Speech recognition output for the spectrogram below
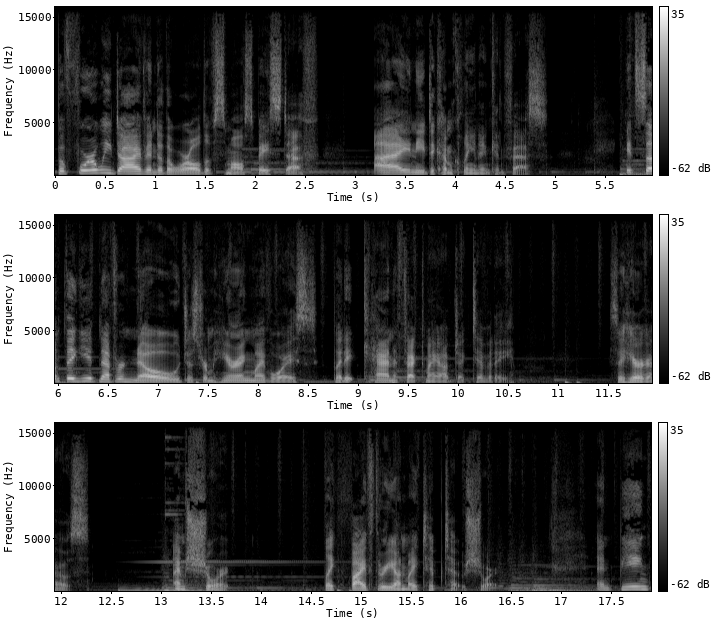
before we dive into the world of small space stuff, I need to come clean and confess. It's something you'd never know just from hearing my voice, but it can affect my objectivity. So here goes. I'm short. Like five three on my tiptoes short. And being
